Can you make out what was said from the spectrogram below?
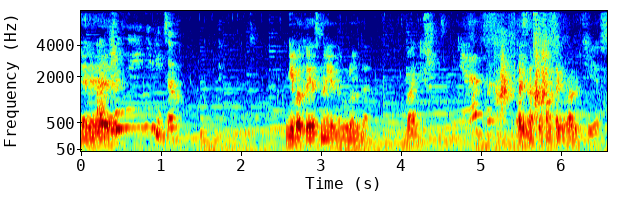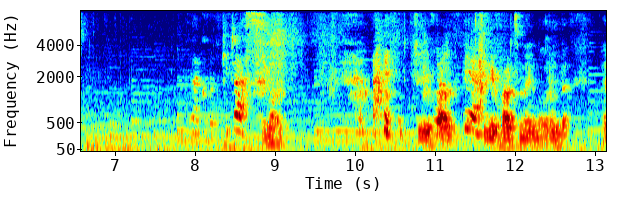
E, Ale pewnie jej nie widzą. Nie, bo to jest na jedną rundę. Wanisz. Nie, to Tak na początek walki jest. na krótki czas. No. Czyli w, wal- czyli w walce na jedną rundę. E,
